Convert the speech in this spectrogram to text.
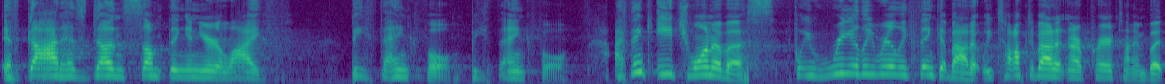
If God has done something in your life, Be thankful. Be thankful. I think each one of us, if we really, really think about it, we talked about it in our prayer time, but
